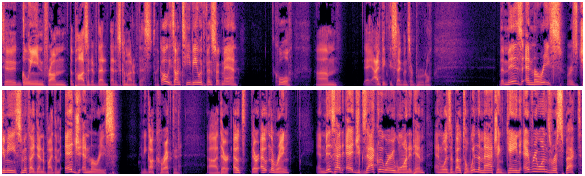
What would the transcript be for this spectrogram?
to glean from the positive that that has come out of this. It's like, oh, he's on TV with Vince McMahon. Cool. Um, I think these segments are brutal. The Miz and Maryse, or as Jimmy Smith identified them, Edge and Maryse, and he got corrected. Uh, they're out. They're out in the ring and Miz had Edge exactly where he wanted him and was about to win the match and gain everyone's respect.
